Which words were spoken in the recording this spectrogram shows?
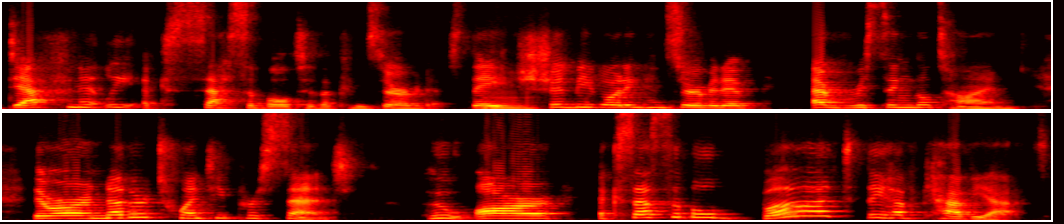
definitely accessible to the conservatives. They mm. should be voting conservative every single time. There are another 20% who are accessible, but they have caveats.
